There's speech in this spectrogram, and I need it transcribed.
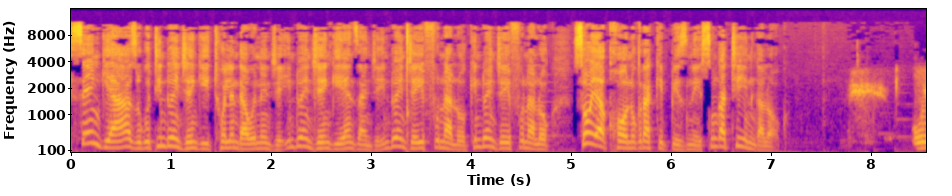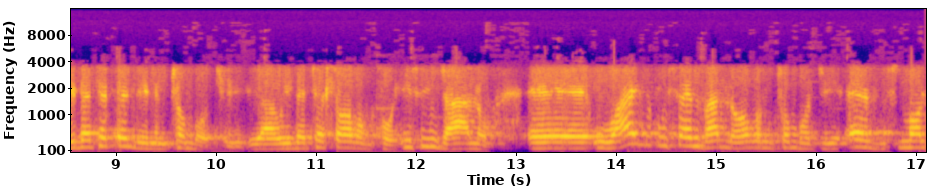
sengiyazi ukuthi into enje ngiyithole endaweni enje into enje ngiyenza nje into enje ifuna lokhu into enje ifuna lokhu so uyakhona ukuraga ibhizinisi ungathini ngalokho? Uyibethe ependeni mthombothi. Ya uyibethe ehloko mfo. Isinjalo eh why usenza lokho mthombothi as small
